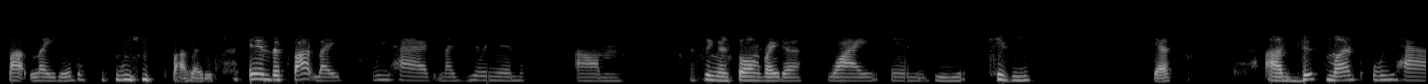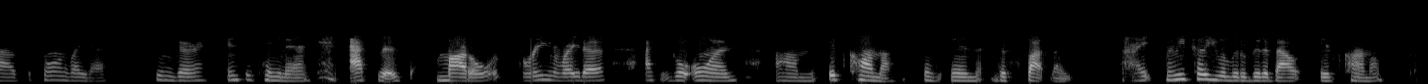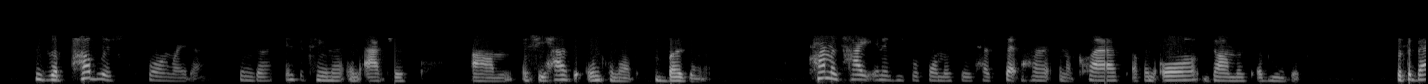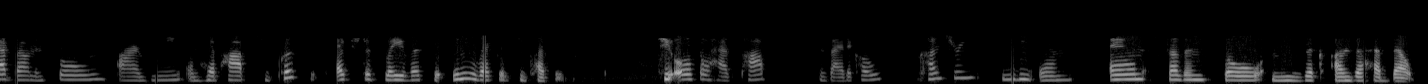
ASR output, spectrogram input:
spotlighted, we spotlighted, in the spotlight we had Nigerian um, singer and songwriter D Kizzy. Yes. Um, this month we have songwriter, singer, entertainer, actress, model, screenwriter. I could go on. Um, it's Karma is in the spotlight. All right, let me tell you a little bit about It's Karma. She's a published songwriter, singer, entertainer, and actress, um, and she has the internet buzzing. Karma's high energy performances have set her in a class of in all genres of music. With a background in soul, R&B, and hip hop, she puts extra flavor to any record she touches. She also has pop, zydeco, country, EDM, and Southern Soul music under her belt.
